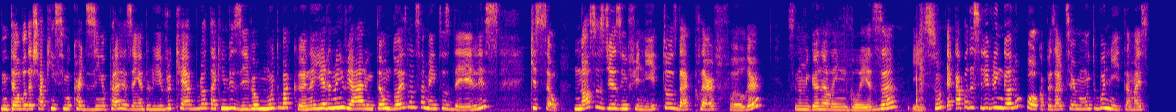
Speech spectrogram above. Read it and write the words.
então vou deixar aqui em cima o cardzinho pra resenha do livro, que é a Biblioteca Invisível, muito bacana, e eles me enviaram então dois lançamentos deles, que são Nossos Dias Infinitos, da Claire Fuller, se não me engano, ela é inglesa, isso. E a capa desse livro engana um pouco, apesar de ser muito bonita, mas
